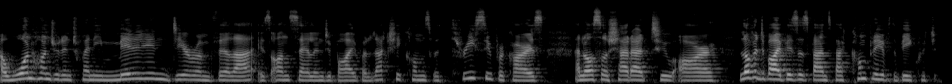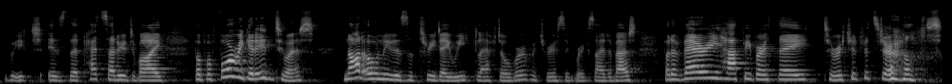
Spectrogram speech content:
A 120 million dirham villa is on sale in Dubai, but it actually comes with three supercars. And also, shout out to our Lovin Dubai Business Bounce Back Company of the Week, which, which is the Pet Sitter Dubai. But before we get into it, not only is a three day week left over, which we're super excited about, but a very happy birthday to Richard Fitzgerald.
